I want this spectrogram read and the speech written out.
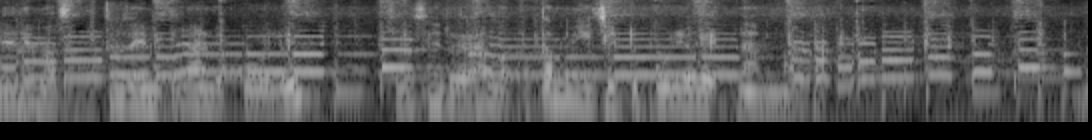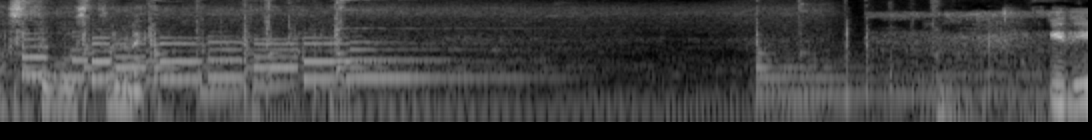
నేను మస్తు తెంపినా పూలు. చూసినారు కదా మొత్తం ఈ చెట్టు పూలు పెట్టినా అనమాట మస్తు వస్తున్నాయి ఇది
